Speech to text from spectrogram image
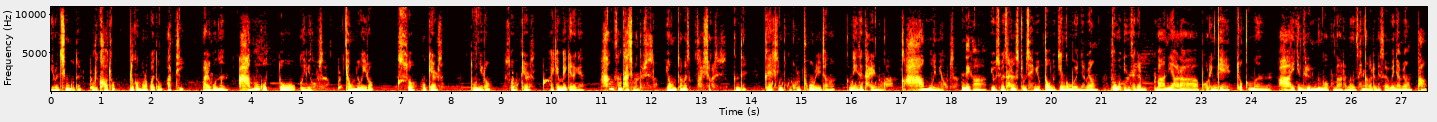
이런 친구들, 우리 가족, 누가 뭐라고 해도 아티 말고는 아무것도 의미가 없어요. 경력 잃어? So who cares? 돈 잃어? So who cares? I can make it again. 항상 다시 만들 수 있어. 0점에서부터 다시 시작할 수 있어. 근데 그 되는 골프공을 잃잖아? 그럼 내 인생 다 잃는 거야. 그러니까 아무 의미가 없어요. 내가 요즘에 살면서 좀 재미없다고 느낀 건 뭐였냐면 너무 인생을 많이 알아버린 게 조금은 아 이게 늙는 거구나라는 생각을 좀 했어요. 왜냐면 봐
